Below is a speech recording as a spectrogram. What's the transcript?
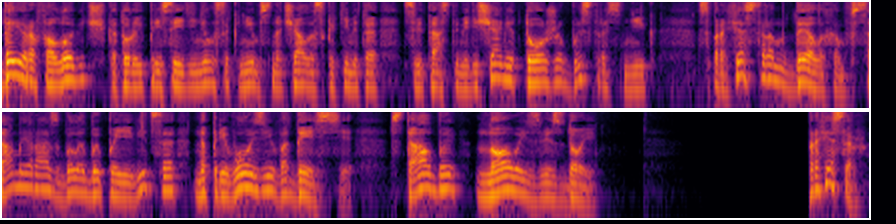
да и Рафалович, который присоединился к ним сначала с какими-то цветастыми речами, тоже быстро сник. С профессором Делахом в самый раз было бы появиться на привозе в Одессе, стал бы новой звездой. «Профессор,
